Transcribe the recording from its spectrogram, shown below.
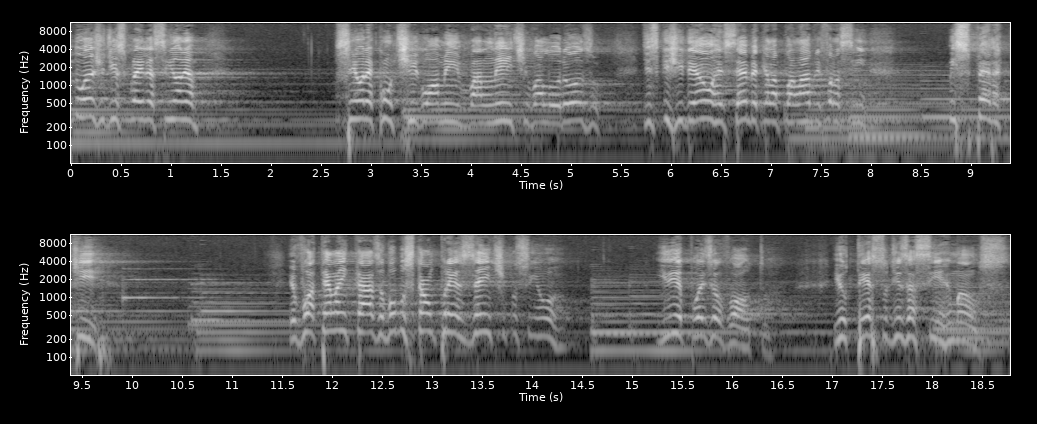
Quando o anjo diz para ele assim: Olha, o Senhor é contigo, homem valente, valoroso. Diz que Gideão recebe aquela palavra e fala assim: Me espera aqui. Eu vou até lá em casa, eu vou buscar um presente para o Senhor. E depois eu volto. E o texto diz assim, irmãos:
